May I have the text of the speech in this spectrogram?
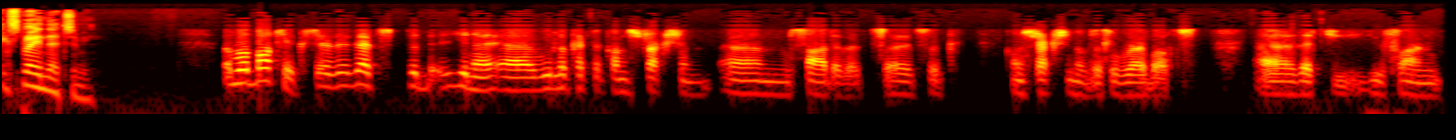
explain that to me. Robotics. that's the you know uh, we look at the construction um, side of it. So it's the construction of little robots uh, that you, you find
